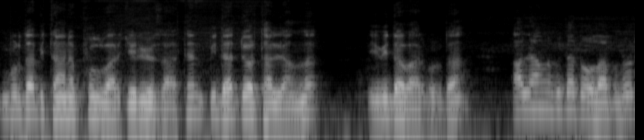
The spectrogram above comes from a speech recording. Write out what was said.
burada bir tane pul var geliyor zaten. Bir de dört alyanlı bir vida var burada. Alyanlı vida da olabilir.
